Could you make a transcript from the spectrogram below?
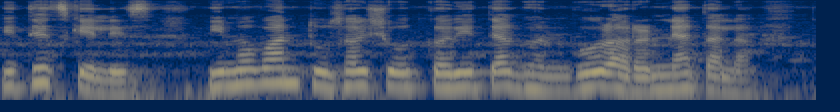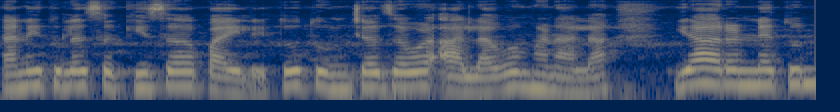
तिथेच केलेस. हिमवान तुझा शोध करीत त्या घनघोर अरण्यात आला. त्याने तुला सखीसह पाहिले. तो तुमच्याजवळ आला व म्हणाला या अरण्यातून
